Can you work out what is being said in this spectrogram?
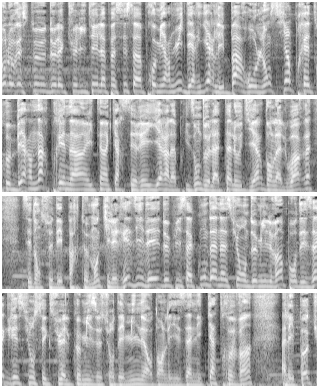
Dans le reste de l'actualité, il a passé sa première nuit derrière les barreaux. L'ancien prêtre Bernard Prénat a été incarcéré hier à la prison de la Talaudière dans la Loire. C'est dans ce département qu'il résidait depuis sa condamnation en 2020 pour des agressions sexuelles commises sur des mineurs dans les années 80. À l'époque,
